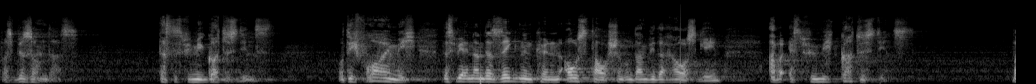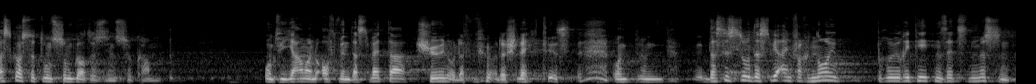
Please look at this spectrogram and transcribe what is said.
was Besonderes. Das ist für mich Gottesdienst. Und ich freue mich, dass wir einander segnen können, austauschen und dann wieder rausgehen. Aber es ist für mich Gottesdienst. Was kostet uns zum Gottesdienst zu kommen? Und wir jammern oft, wenn das Wetter schön oder, oder schlecht ist. Und ähm, das ist so, dass wir einfach neue Prioritäten setzen müssen.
